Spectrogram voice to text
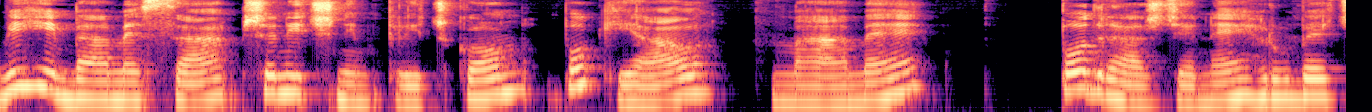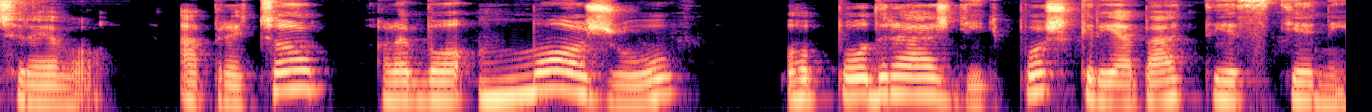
Vyhýbame sa pšeničným kličkom, pokiaľ máme podráždené hrubé črevo. A prečo? Lebo môžu ho podráždiť, poškriabať tie steny.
